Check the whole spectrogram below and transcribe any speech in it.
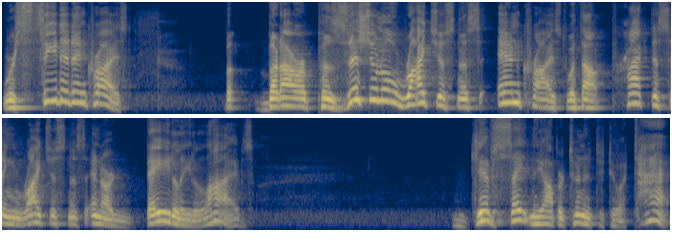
We're seated in Christ. But, but our positional righteousness in Christ without practicing righteousness in our daily lives gives Satan the opportunity to attack.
